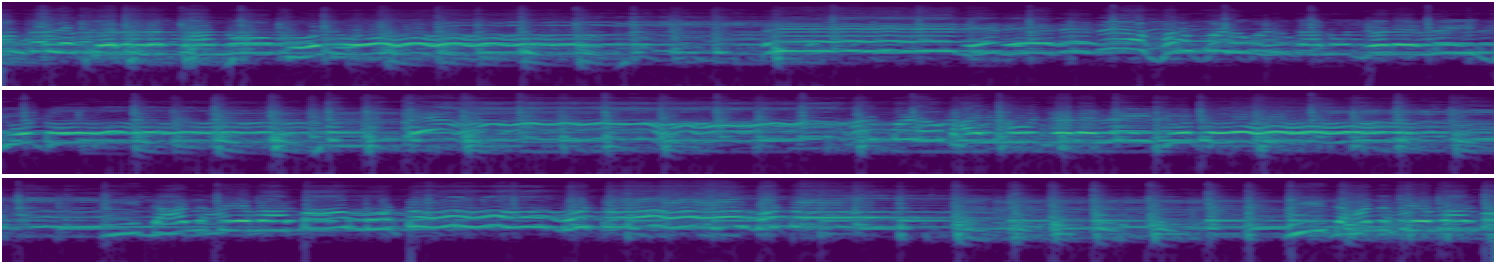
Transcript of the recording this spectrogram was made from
આંગલ જડે નહીં જોટો. હરમણ ભાઈનો જડે દેવામાં મોટો મોટો મોટો. ઈ દાન દેવામાં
